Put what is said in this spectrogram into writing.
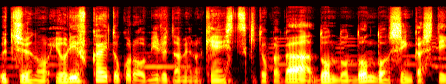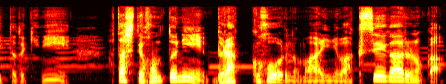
宇宙のより深いところを見るための検出器とかがどんどんどんどん進化していった時に、果たして本当にブラックホールの周りに惑星があるのか。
